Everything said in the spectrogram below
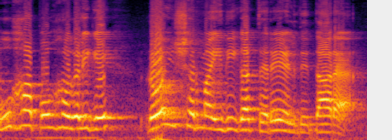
ಊಹಾಪೋಹಗಳಿಗೆ ರೋಹಿತ್ ಶರ್ಮಾ ಇದೀಗ ತೆರೆ ಎಳೆದಿದ್ದಾರೆ.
